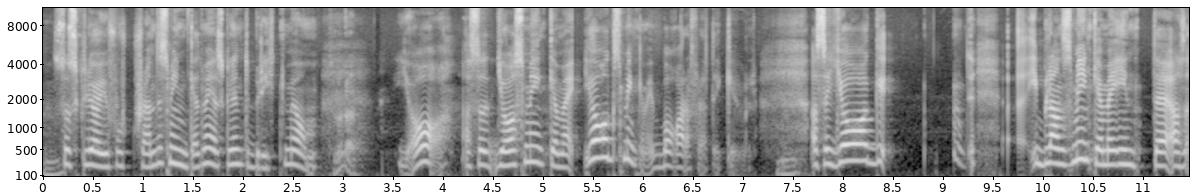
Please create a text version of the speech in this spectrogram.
Mm. så skulle jag ju fortfarande sminkat mig. Jag skulle inte brytt mig om Tror du det? Ja, alltså jag sminkar mig, jag sminkar mig bara för att det är kul. Mm. Alltså jag, ibland sminkar jag mig inte, alltså,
